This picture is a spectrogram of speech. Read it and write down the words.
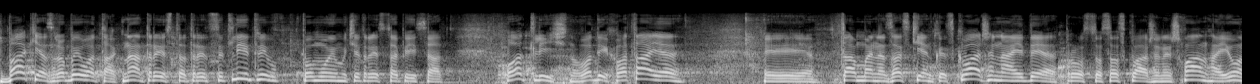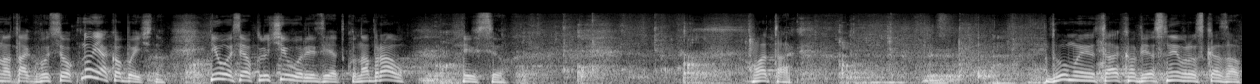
Бак я зробив отак на 330 літрів, по-моєму, чи 350. Отлично, води вистачає. Там в мене за стінкою скважина, йде просто со скважини шланга, і воно так гусьок, ну як обично. І ось я включив у розетку, набрав і все. Отак. Думаю, так об'яснив, розказав.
